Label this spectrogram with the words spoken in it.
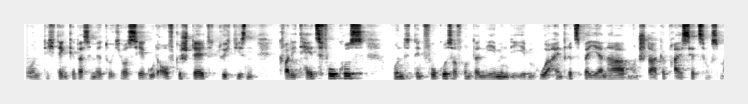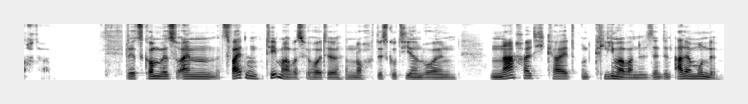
Und ich denke, da sind wir durchaus sehr gut aufgestellt durch diesen Qualitätsfokus und den Fokus auf Unternehmen, die eben hohe Eintrittsbarrieren haben und starke Preissetzungsmacht haben. Jetzt kommen wir zu einem zweiten Thema, was wir heute noch diskutieren wollen. Nachhaltigkeit und Klimawandel sind in aller Munde.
